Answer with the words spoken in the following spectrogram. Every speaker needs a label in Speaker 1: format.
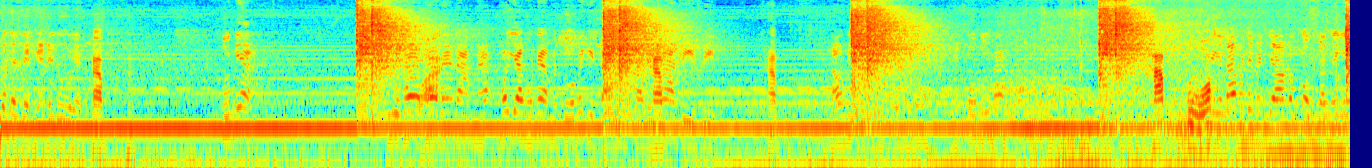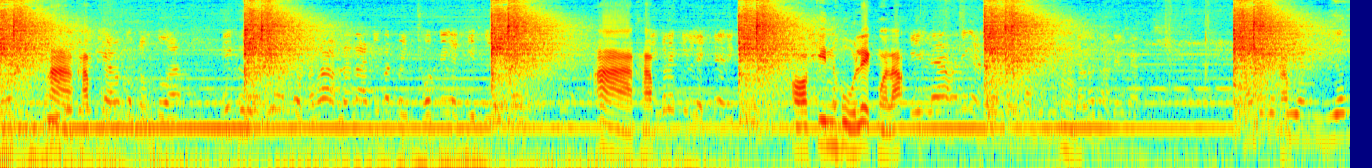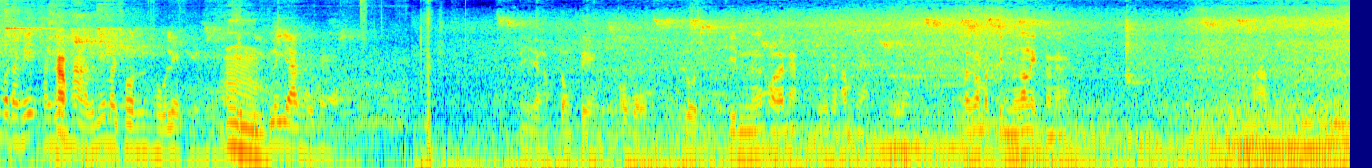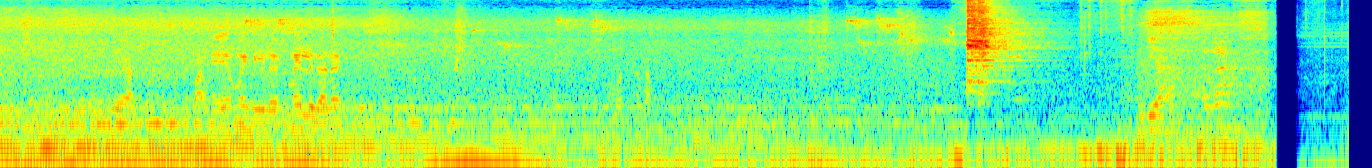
Speaker 1: จะจะเห็นได้ดูเลย
Speaker 2: ครับ
Speaker 1: ตัวเนี้ยคือถ้า
Speaker 2: ว่า
Speaker 1: ถ้าแนะนำนะเพราะยางคนเนี้ยมันตัวไม่กี่ตังค์สามสิบ
Speaker 2: ครับ
Speaker 1: ห้าสี่สิบ
Speaker 2: ครับ
Speaker 1: แล้วนี่เห็นตัวนี้ไหม
Speaker 2: ครับโห
Speaker 1: ปกติแล้วมันจะเป็นยางประกบกันอย่างเงี้ย
Speaker 2: อ่าครับ
Speaker 1: ยางประกบสองตัว นี่คือเรื่องหมดสภาพแล้วร้านที่มันไปชนนี่ก็กินเลยเลย
Speaker 2: อ่าครับ
Speaker 1: นี่ก็เลยกินเหล็กเนี่ยเลยกิน
Speaker 2: อ๋อกินหูเหล็กหมดแล้ว
Speaker 1: กินแล้วนี่ไง
Speaker 2: ครับ
Speaker 1: เอียงเยื้องมาทางนี้ทาง
Speaker 2: ครั
Speaker 1: นี้
Speaker 2: บ
Speaker 1: ห่างทางนี้มาชนหูเหล็กอย่างนี้
Speaker 2: อืม
Speaker 1: หรือยางหูแน่
Speaker 2: นี่นะครับตรงเตียงโอ้โหหลุดกินเนื้อหมดแล้วเนี่ยดูนะครับเนี่ยดูแล้วก็มากินเนื้อเหล็กตรงนี้ครับเนี่ยฝั่งนี้ไม่มีเลยไม่เหลือเลยหมดนะครับ
Speaker 1: เดียว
